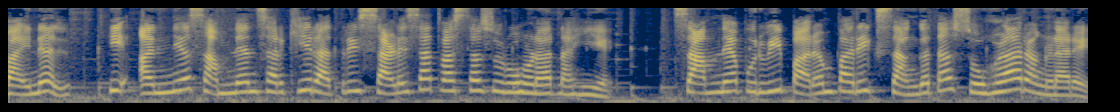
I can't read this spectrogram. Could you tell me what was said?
फायनल ही अन्य सामन्यांसारखी रात्री साडेसात वाजता सुरू होणार नाहीये. सामन्यापूर्वी पारंपरिक सांगता सोहळा रंगणार आहे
